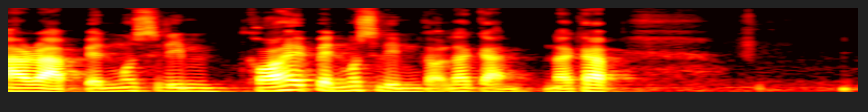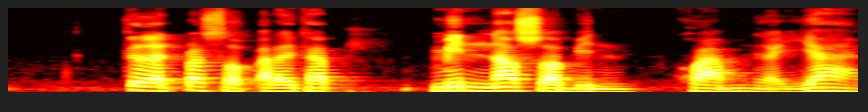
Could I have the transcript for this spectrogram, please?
อาหรับเป็นมุสลิม ขอให้เป็นมุสลิมก่อนแล้วกันนะครับ เกิดประสบอะไรครับ มินนาซอบิน ความเหนื่อยยาก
